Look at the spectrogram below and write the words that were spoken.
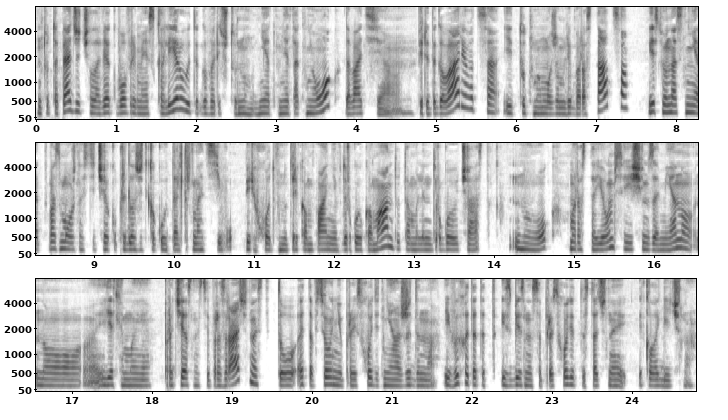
Но тут опять же человек вовремя эскалирует и говорит, что ну нет, мне так не ок, давайте передоговариваться, и тут мы можем либо расстаться, если у нас нет возможности человеку предложить какую-то альтернативу, переход внутри компании в другую команду там, или на другой участок, ну ок, мы расстаемся, ищем замену, но если мы про честность и прозрачность, то это все не происходит неожиданно. И выход этот из бизнеса происходит достаточно экологично.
